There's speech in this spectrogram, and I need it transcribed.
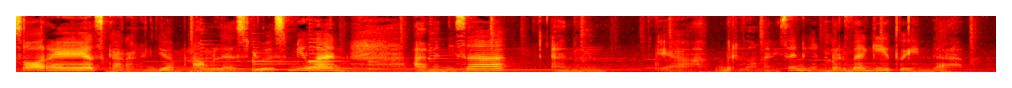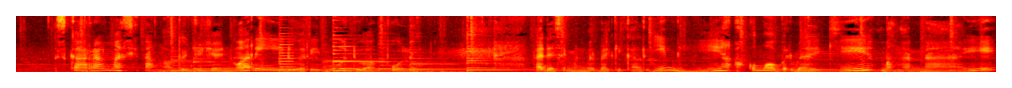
sore Sekarang jam 16.29 I'm Anissa And ya bersama Nisa dengan berbagi itu indah. Sekarang masih tanggal 7 Januari 2020 Pada segmen berbagi kali ini Aku mau berbagi mengenai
